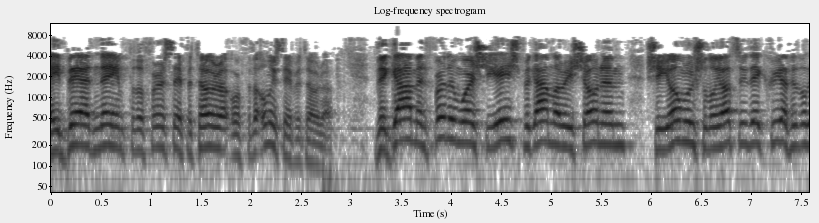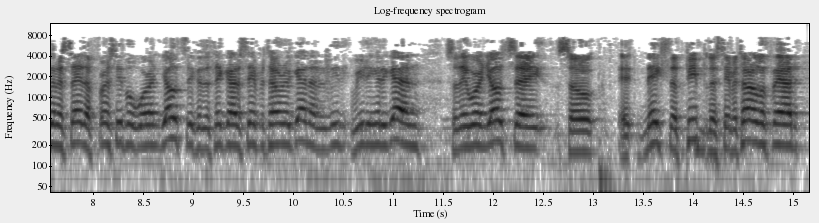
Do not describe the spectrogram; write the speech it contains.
a bad name for the first sefer Torah or for the only sefer Torah. V'gam and furthermore sheyesh p'gam larishonim sheyomru shelo they kriya. People are going to say the first people weren't yotze because they take out a sefer Torah again and reading it again, so they weren't yotze. So it makes the people the sefer Torah look bad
